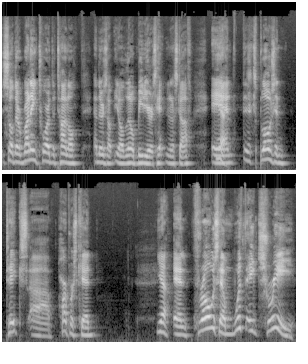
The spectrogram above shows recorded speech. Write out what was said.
so they're running toward the tunnel, and there's a you know little meteors hitting and stuff, and the explosion takes uh, Harper's kid yeah, and throws him with a tree,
